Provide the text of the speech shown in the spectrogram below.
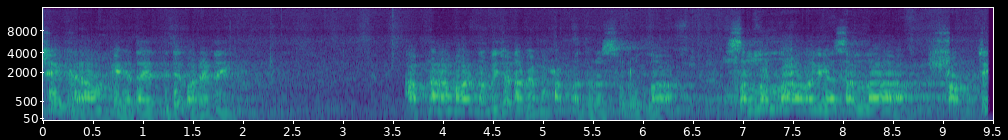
সেই ফেরাউনকে হেদায়েত দিতে পারে নাই। আপনার আমার নবী জনাবে মোহাম্মদ রসুল্লাহ আলাইহি ওয়াসাল্লাম সবচেয়ে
